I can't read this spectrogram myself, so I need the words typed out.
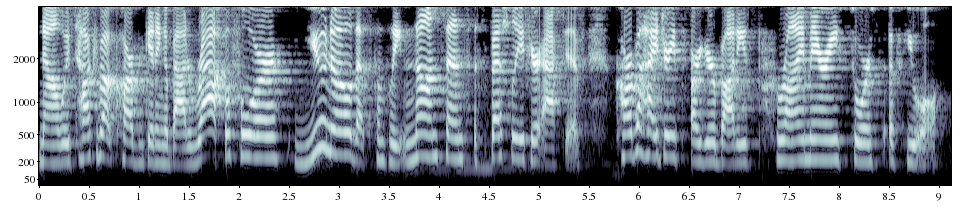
Now, we've talked about carbs getting a bad rap before. You know that's complete nonsense, especially if you're active. Carbohydrates are your body's primary source of fuel.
